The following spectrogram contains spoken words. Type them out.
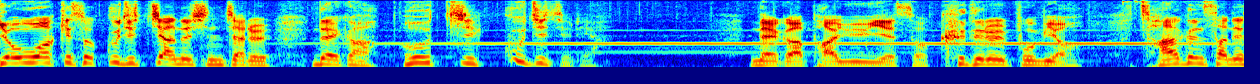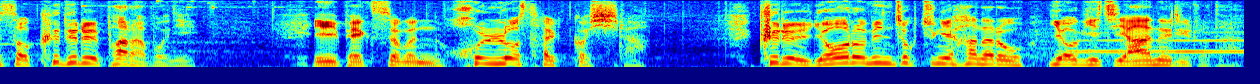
여호와께서 꾸짖지 않으신 자를 내가 어찌 꾸짖으랴? 내가 바위 위에서 그들을 보며 작은 산에서 그들을 바라보니 이 백성은 홀로 살 것이라 그를 여러 민족 중에 하나로 여기지 않으리로다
